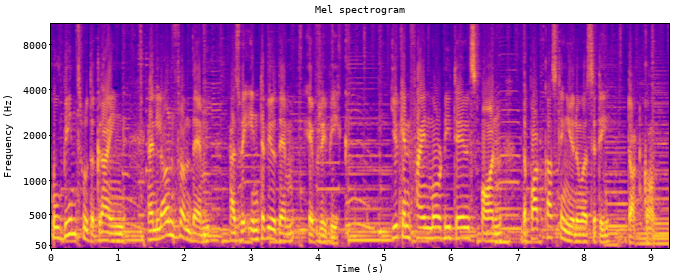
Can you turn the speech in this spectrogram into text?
who've been through the grind and learn from them as we interview them every week. You can find more details on thepodcastinguniversity.com.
